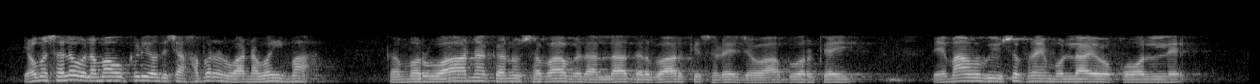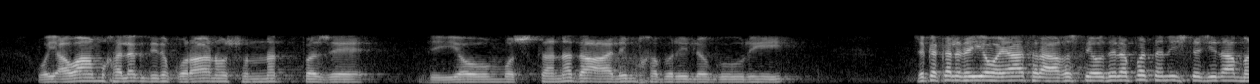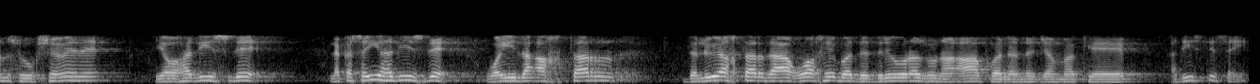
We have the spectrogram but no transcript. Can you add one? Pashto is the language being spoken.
یو مسله علما وکړي او د چا خبره روانوي ما که مروانه کنو سبب د الله دربار کې سړی جواب ورکړي امام ابو یوسف رحم الله یو قول له وی عوام خلق د قران او سنت په ځای د یو مستند عالم خبرې لګوري ځکه کله د یو آیات را اغسته او د لپته نشته چې دا منسوخ شوی دی یو حدیث دی لکه صحیح حدیث دی وای د اختر د لوی اختر دا غوخه به د درې ورځو نه اپل نه جمع کې حدیث دی صحیح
